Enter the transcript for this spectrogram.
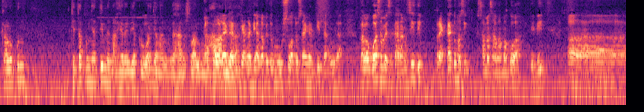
kalaupun kita punya tim dan akhirnya dia keluar Iya. jangan nggak harus selalu boleh menghalangi dan lah jangan dianggap itu musuh atau saingan kita enggak kalau gua sampai sekarang sih di, mereka itu masih sama-sama sama gua jadi eh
